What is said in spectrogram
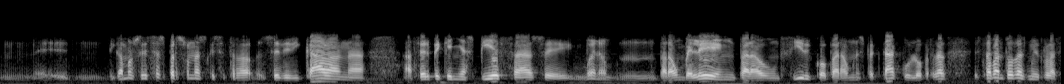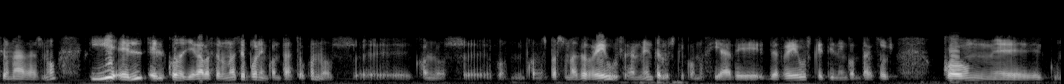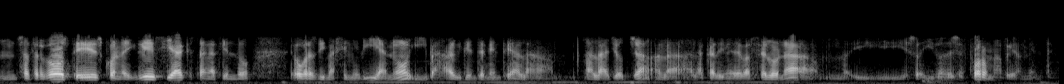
digamos, esas personas que se, se dedicaban a, hacer pequeñas piezas, eh, bueno, mm, para un Belén, para un circo, para un espectáculo, ¿verdad? Estaban todas muy relacionadas, ¿no? Y él, él cuando llega a Barcelona se pone en contacto con los, eh, con los, eh, con, las personas de Reus, realmente los que conocía de, de Reus, que tienen contactos con, con sacerdotes, con la iglesia, que están haciendo obras de imaginería, ¿no? Y va evidentemente a la, a la a la, a la Academia de Barcelona, y donde se forma realmente.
